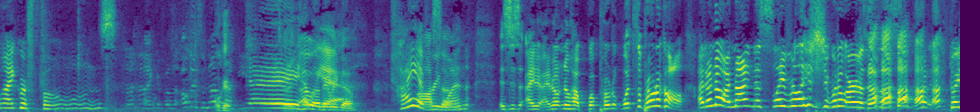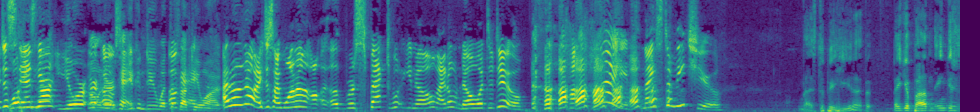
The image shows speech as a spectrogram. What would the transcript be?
Microphones. Microphone. Oh, there's another Okay. one. Yay. Hello. Oh, There we oh, yeah. go. Hi Awesome. everyone. This is I, I don't know how what proto, what's the protocol? I don't know. I'm not in a slave relationship. What do, or a, do I just Well, stand he's here? not your Or- owner, so you can do what the fuck you want. I don't know. I just I want to uh, uh, respect what you know. I don't know what to do. Hi, nice to meet you. Nice to be here. I beg your pardon, English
